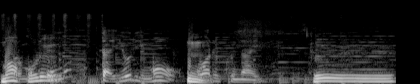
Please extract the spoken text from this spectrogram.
まあ、これ、思ったよりもうん悪くないへー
